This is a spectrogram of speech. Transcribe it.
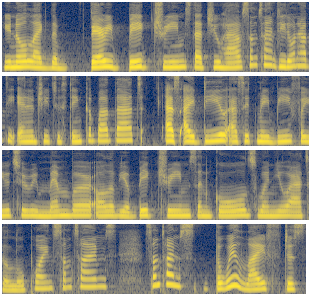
you know, like the very big dreams that you have, sometimes you don't have the energy to think about that. As ideal as it may be for you to remember all of your big dreams and goals when you are at a low point, sometimes, sometimes the way life just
